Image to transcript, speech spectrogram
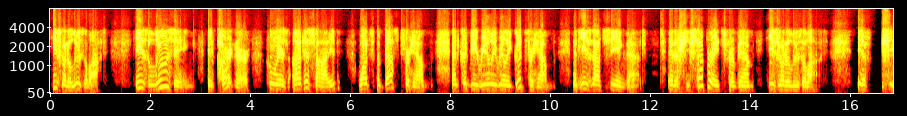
he's going to lose a lot. He's losing a partner who is on his side, wants the best for him, and could be really, really good for him. And he's not seeing that. And if she separates from him, he's going to lose a lot. If she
